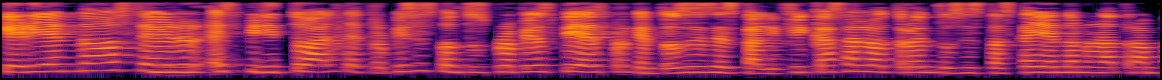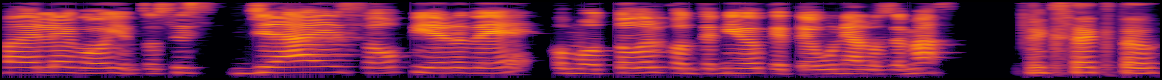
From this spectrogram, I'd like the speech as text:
queriendo ser espiritual, te tropiezas con tus propios pies porque entonces descalificas al otro, entonces estás cayendo en una trampa del ego y entonces ya eso pierde como todo el contenido que te une a los demás. Exacto.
